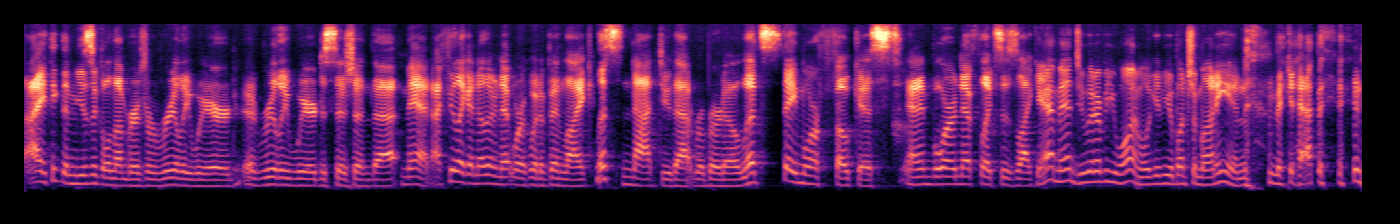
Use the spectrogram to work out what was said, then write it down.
I think the musical numbers were really weird. A really weird decision that, man, I feel like another network would have been like, let's not do that, Roberto. Let's stay more focused. And more Netflix is like, yeah, man, do whatever you want. We'll give you a bunch of money and make it happen.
